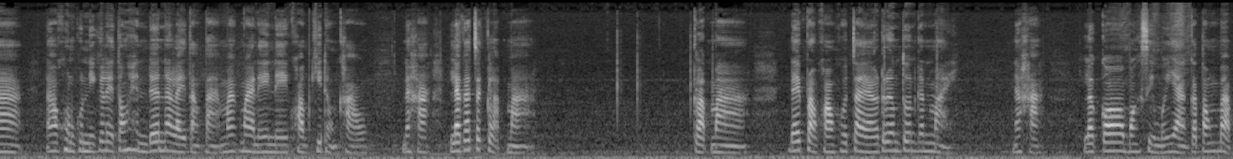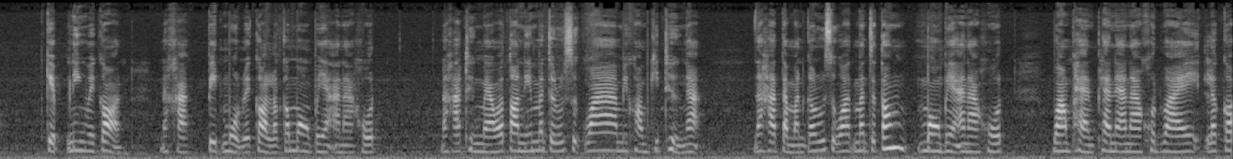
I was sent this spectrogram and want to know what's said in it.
มากนะคะคนคนนี้ก็เลยต้อง handle อะไรต่างๆ มากมายในในความคิดของเขานะคะ แล้วก็จะกลับมา กลับมาได้ปรับความเข้าใจแล้วเริ่มต้นกันใหม่นะคะ แล้วก็บางสิ่งบางอย่างก็ต้องแบบเก็บนิ่งไว้ก่อนนะคะ ปิดโหมดไว้ก่อนแล้วก็มองไปยังอนาคตนะคะ ถึงแม้ว่าตอนนี้มันจะรู้สึกว่ามีความคิดถึงอะ นะคะ แต่มันก็รู้สึกว่ามันจะต้องมองไปอนาคต วางแผนแพลนในอนาคตไว้ แล้วก็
